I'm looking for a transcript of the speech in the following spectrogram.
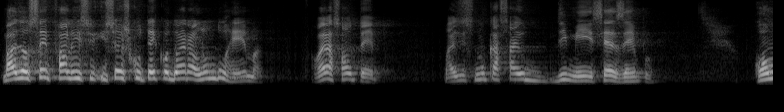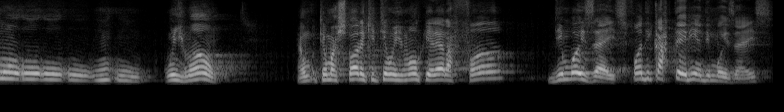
Mas eu sempre falo isso, isso eu escutei quando eu era aluno do Rema. Olha só o tempo. Mas isso nunca saiu de mim, esse exemplo. Como um, um, um, um irmão, é tem uma história que tem um irmão que ele era fã de Moisés, fã de carteirinha de Moisés.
